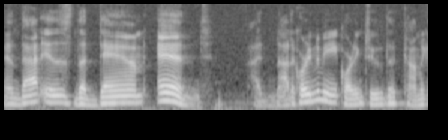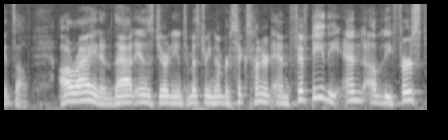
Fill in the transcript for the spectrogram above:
And that is the damn end. I, not according to me, according to the comic itself. All right, and that is Journey into Mystery number 650, the end of the first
